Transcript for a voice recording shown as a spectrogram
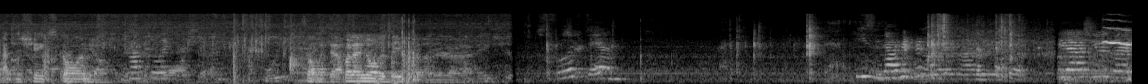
Got the shakes going. Something like that, but I know that they put it under. Uh, Lift in. He's never gonna Yeah, she was there.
